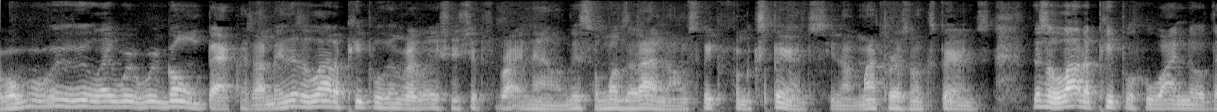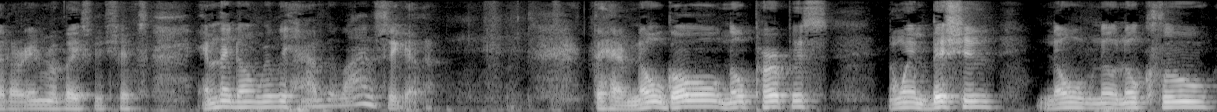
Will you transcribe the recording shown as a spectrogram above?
We're, like we're, we're going backwards. I mean, there's a lot of people in relationships right now, at least the ones that I know. I'm speaking from experience, you know, my personal experience. There's a lot of people who I know that are in relationships and they don't really have their lives together. They have no goal, no purpose, no ambition, no no no clue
